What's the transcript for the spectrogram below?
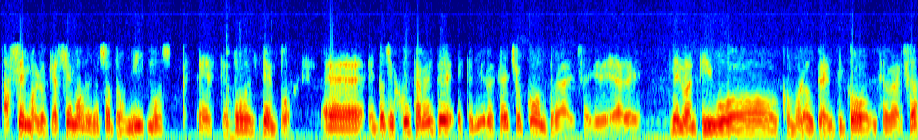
hacemos, lo que hacemos de nosotros mismos este, todo el tiempo. Eh, entonces, justamente este libro está hecho contra esa idea de, de lo antiguo como lo auténtico, o viceversa,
